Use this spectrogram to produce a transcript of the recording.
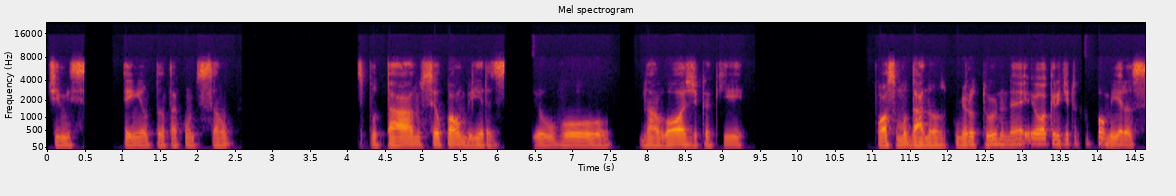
times tenham tanta condição de disputar no seu Palmeiras. Eu vou na lógica que posso mudar no primeiro turno, né? Eu acredito que o Palmeiras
